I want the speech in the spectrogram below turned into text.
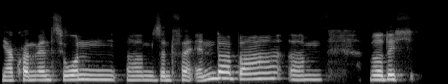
ja, Konventionen ähm, sind veränderbar, ähm, würde ich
